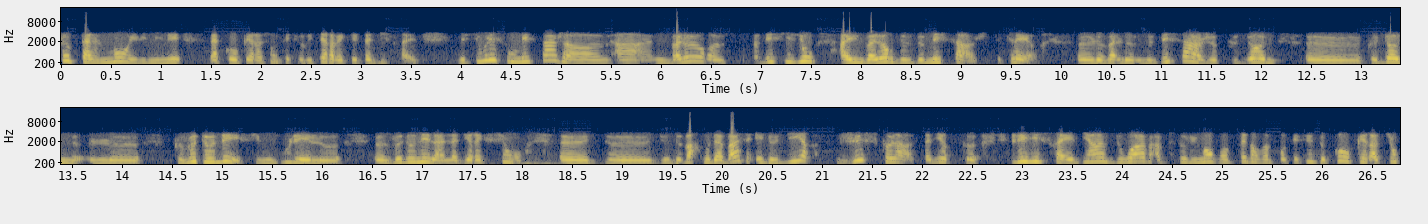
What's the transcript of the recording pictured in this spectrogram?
totalement éliminer la coopération sécuritaire avec l'État d'Israël. Mais si vous voulez, son message a, une valeur, sa décision a une valeur de message, c'est clair. Euh, le, le, message que donne euh, que donne le que veut donner, si vous voulez, le euh, veut donner la, la direction de, de, de Mahmoud Abbas et de dire jusque-là, c'est-à-dire que les Israéliens doivent absolument rentrer dans un processus de coopération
